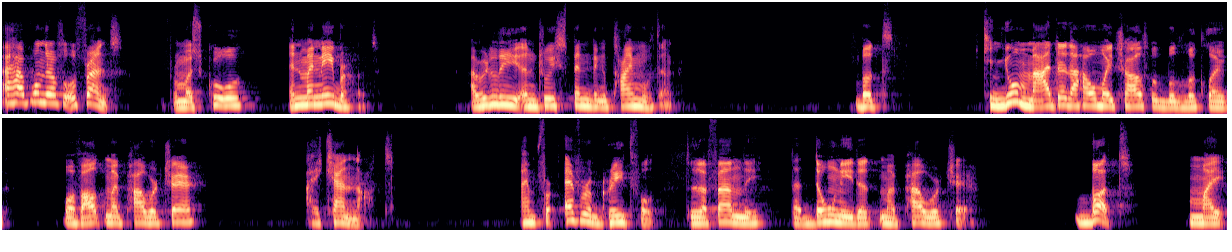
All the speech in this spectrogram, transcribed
I have wonderful friends from my school and my neighborhood. I really enjoy spending time with them. But can you imagine how my childhood would look like without my power chair? I cannot. I'm forever grateful to the family that donated my power chair. But my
